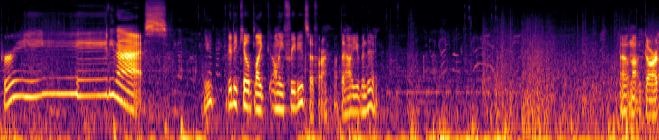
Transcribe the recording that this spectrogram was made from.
Pretty nice. You really killed, like, only three dudes so far. What the hell you been doing? Oh, not guard.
